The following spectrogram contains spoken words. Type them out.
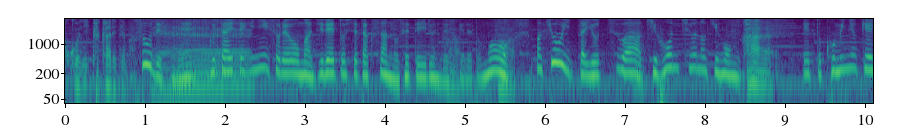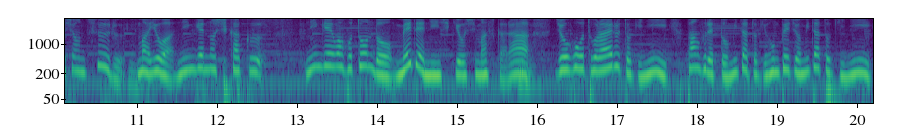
ここに書かれてますね。そうですね。具体的にそれをまあ事例としてたくさん載せているんですけれども、はい。まあ、今日言った4つは基本中の基本、はい。えっと、コミュニケーションツール、うん。まあ、要は人間の視覚。人間はほとんど目で認識をしますから、情報を捉えるときにパンフレットを見たときホームページを見たときに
